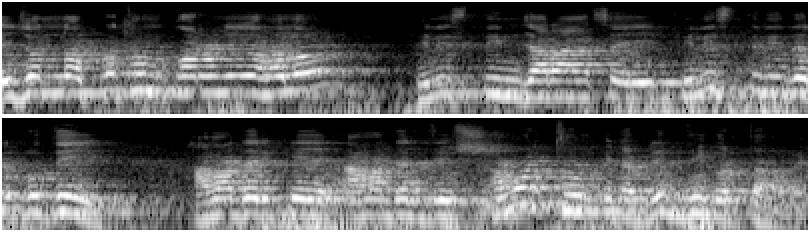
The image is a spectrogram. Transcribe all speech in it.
এই জন্য প্রথম করণীয় হলো ফিলিস্তিন যারা আছে, এই ফিলিস্তিনিদের প্রতি আমাদেরকে, আমাদের যে সমর্থন, এটা বৃদ্ধি করতে হবে।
